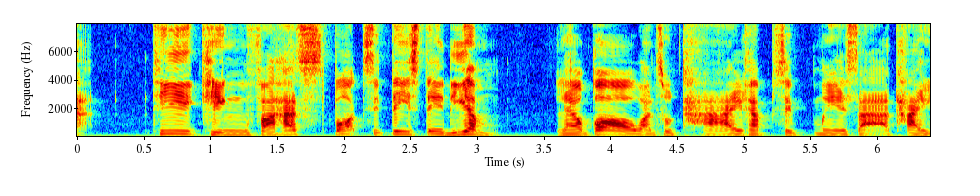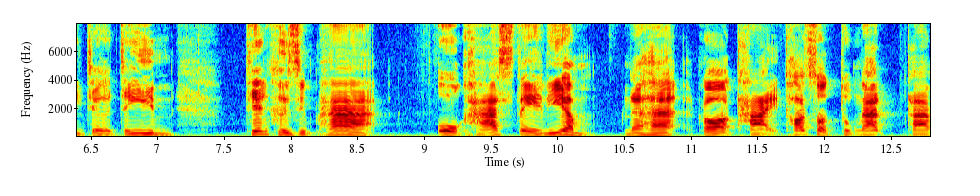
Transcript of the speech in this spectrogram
15 ที่ King Fahd Sport City Stadium แล้วก็วันสุดท้ายครับ 10 เมษาไทยเจอจีน เที่ยงคืน 15 โอคาสเตเดียม นะฮะ ก็ถ่ายทอดสดทุกนัดทาง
